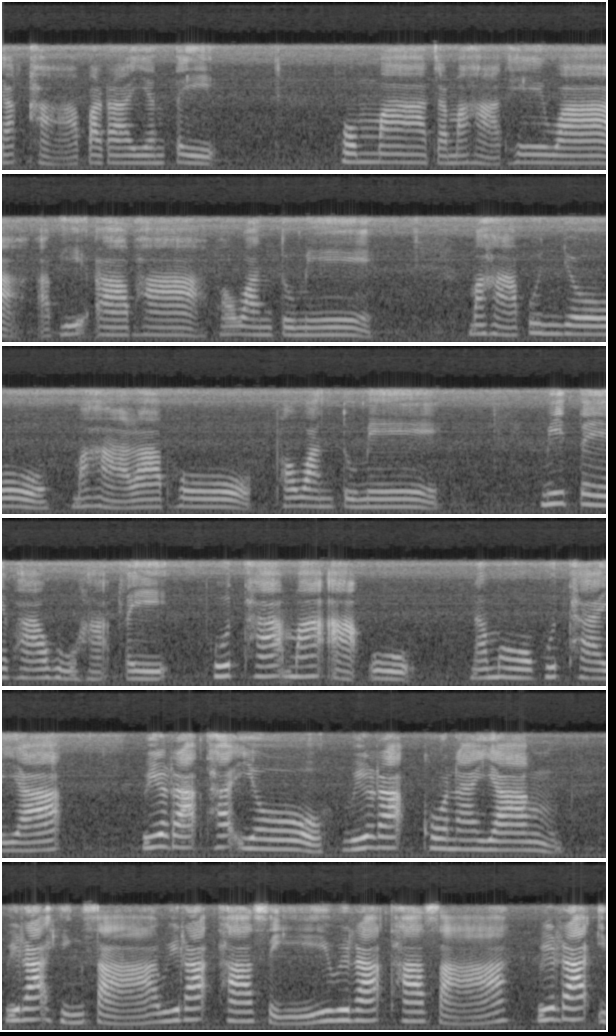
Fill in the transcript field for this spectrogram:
ยักขาปรายันติพรหมาจะมหาเทวา อภิอาภาพวันตุเม มหาปุญโย มหาลาโภพวันตุเม มิเตพาหุหติ พุทธมะอาอุนโมพุทธายะ วิระทะโย วิระโคนายัง วิระหิงสา วิระทาสี วิระทาสา วิระอิ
